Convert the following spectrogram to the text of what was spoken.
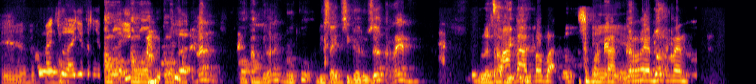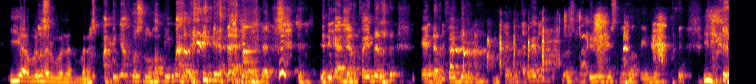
Iya betul. Muncul aja ternyata Kalau kalau kalau tampilan kalau tampilan menurutku desain si Garuza keren. Bulan sabit Sepakat bapak, sepakat Iya. keren keren. Iya benar benar benar. Matinya Husnul Khotimah lagi. Jadi kayak Darth Vader, kayak Darth Vader. Desainnya keren, terus matinya Husnul Khotimah. Iya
